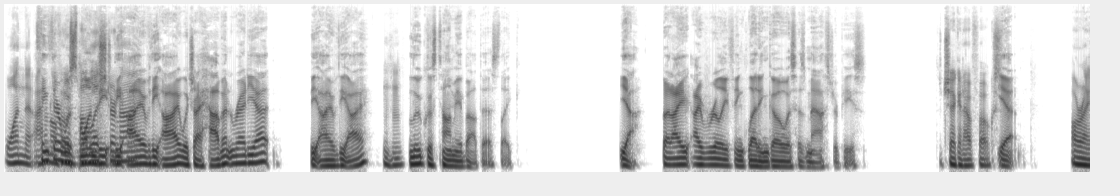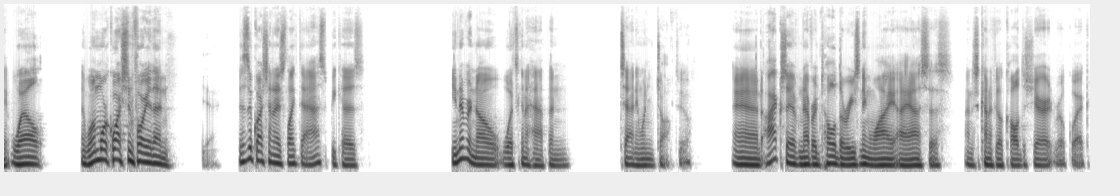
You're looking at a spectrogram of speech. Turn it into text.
one that I, I think there was, was, one, the, the Eye of the I, which I haven't read yet. The Eye of the I. Mm-hmm. Luke was telling me about this. Like, yeah, but I, I really think Letting Go is his masterpiece. So check it out, folks. Yeah. All right. Well, one more question for you then. Yeah. This is a question I just like to ask because you never know what's going to happen to anyone you talk to. And I actually have never told the reasoning why I asked this. I just kind of feel called to share it real quick.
